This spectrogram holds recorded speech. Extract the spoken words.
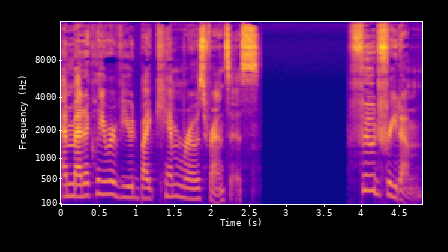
and medically reviewed by Kim Rose Francis. Food freedom.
